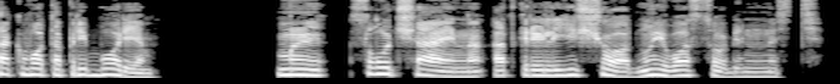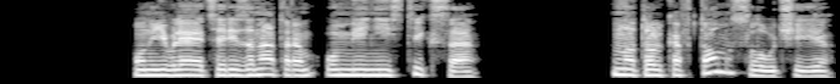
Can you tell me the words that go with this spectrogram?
Так вот о приборе. Мы случайно открыли еще одну его особенность. Он является резонатором умений Стикса. Но только в том случае,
